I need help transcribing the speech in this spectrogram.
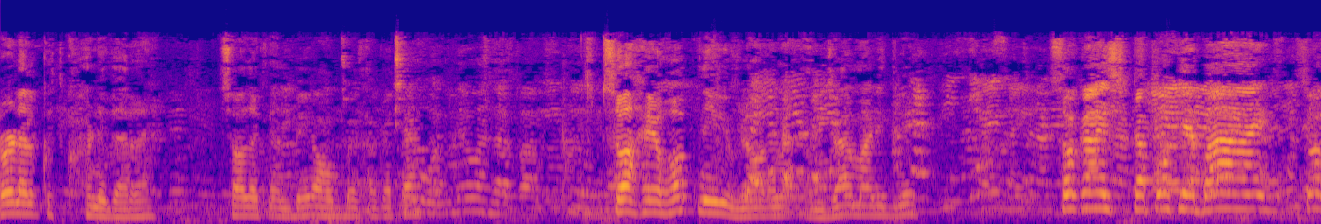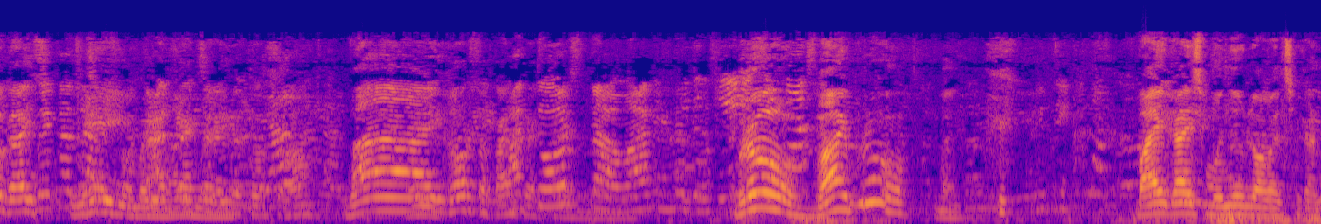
ರೋಡಲ್ಲಿ ಕುತ್ಕೊಂಡಿದ್ದಾರೆ. ಸೊ ಅದಕ್ಕೆ ನಾನು ಬೇಗ ಹೋಗ್ಬೇಕಾಗತ್ತೆ ಸೊ ಐ ಹೋಪ್ ನೀವು ಈ ವ್ಲಾಗ್ನ ಎಂಜಾಯ್ ಮಾಡಿದ್ರಿ. ಸೊ ಗಾಯ್ಸ್ ಟಪ್ okay bye so guys bye bro bye bro bye bye guys ಮುಂದಿನ ವ್ಲಾಗಲ್ಲಿ ಸಿಗೋಣ.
